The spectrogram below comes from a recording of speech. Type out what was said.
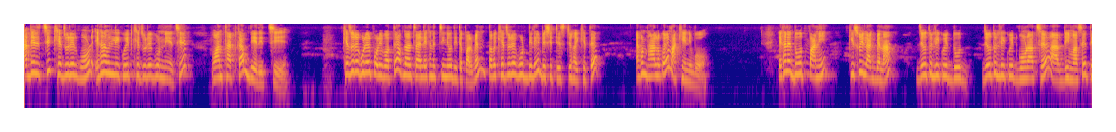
আর দিয়ে দিচ্ছি খেজুরের গুড়। এখানে আমি লিকুইড খেজুরের গুড় নিয়েছি। ওয়ান থার্ড কাপ দিয়ে দিচ্ছি। খেজুরের গুড়ের পরিবর্তে আপনারা চাইলে এখানে চিনিও দিতে পারবেন। তবে খেজুরের গুড় দিলেই বেশি টেস্টি হয় খেতে। এখন ভালো করে মাখিয়ে নিব। এখানে দুধ, পানি কিছুই লাগবে না। যেহেতু লিকুইড দুধ, যেহেতু লিকুইড গুড় আছে আর ডিম আছে, এতে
